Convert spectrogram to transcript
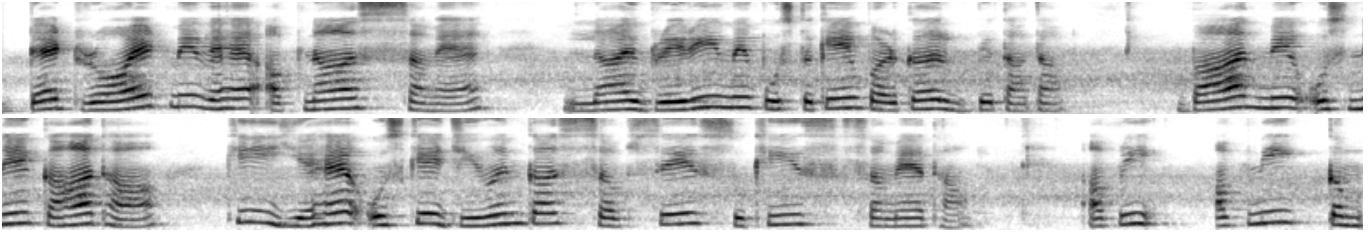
डेट्रॉयट में वह अपना समय लाइब्रेरी में पुस्तकें पढ़कर बिताता। बाद में उसने कहा था कि यह उसके जीवन का सबसे सुखी समय था। अपनी अपनी कम,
